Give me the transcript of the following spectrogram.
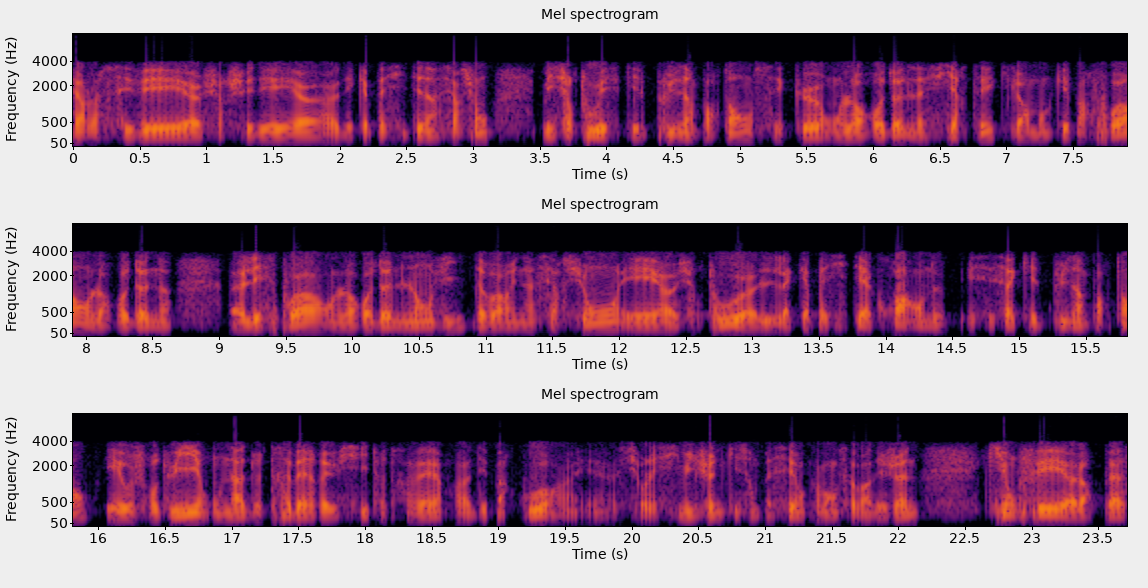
faire leur CV, euh, chercher des, des capacités d'insertion. Mais surtout, et ce qui est le plus important, c'est qu'on leur redonne la fierté qui leur manquait parfois, on leur redonne l'espoir, on leur redonne l'envie d'avoir une insertion et surtout la capacité à croire en eux. Et c'est ça qui est le plus important. Et aujourd'hui, on a de très belles réussites au travers des parcours sur les 6000 jeunes qui sont passés, on commence à avoir des jeunes qui ont fait leur place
